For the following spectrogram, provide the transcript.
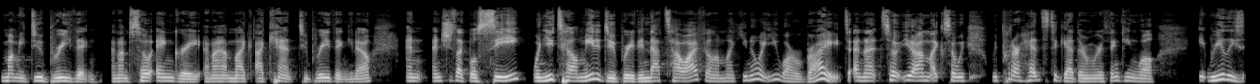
mommy, do breathing. And I'm so angry. And I'm like, I can't do breathing, you know? And, and she's like, well, see, when you tell me to do breathing, that's how I feel. I'm like, you know what? You are right. And that, so, you know, I'm like, so we, we put our heads together and we are thinking, well, it really is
